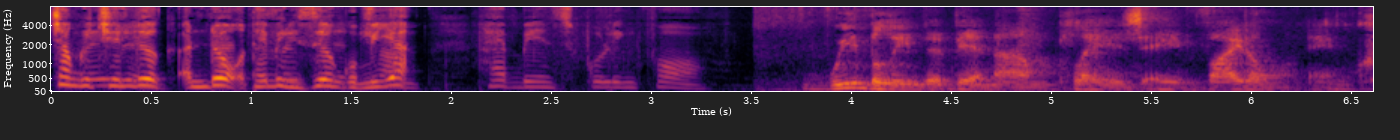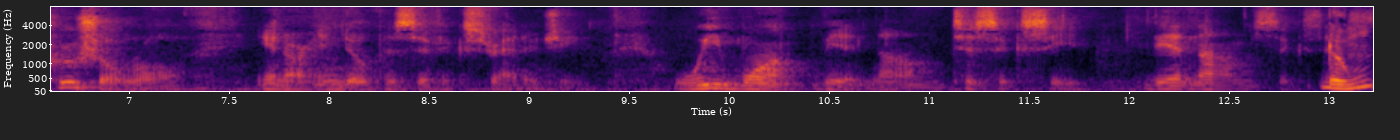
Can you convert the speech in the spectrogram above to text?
trong cái chiến lược Ấn Độ-Thái Bình Dương của Mỹ ạ? We believe that Vietnam plays a vital and crucial role in our Indo-Pacific strategy. We want Vietnam to succeed. Đúng,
